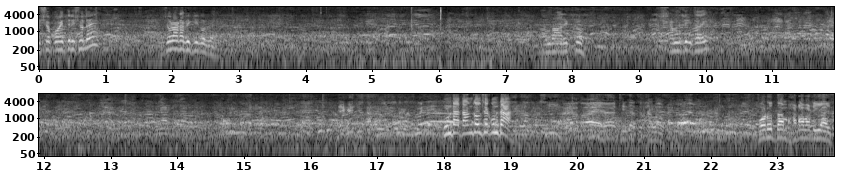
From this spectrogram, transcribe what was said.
দুশো পঁয়ত্রিশ হলে জোড়াটা বিক্রি করবেন। আমরা আরেকটু সামনের দিকে যাই। কোনটা? দাম চলছে কোনটা? ঠিক আছে চালাও বড়োর দাম ফাটাফাটি আইস।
